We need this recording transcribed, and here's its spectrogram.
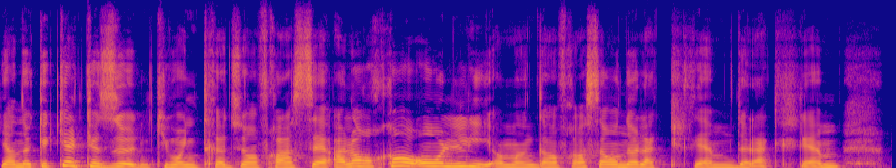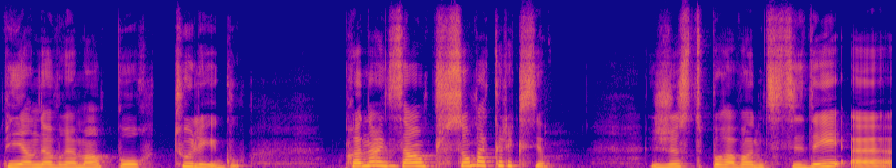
il y en a que quelques-unes qui vont être traduites en français. Alors, quand on lit un manga en français, on a la crème de la crème, puis il y en a vraiment pour tous les goûts. Prenons exemple sur ma collection. Juste pour avoir une petite idée, euh,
